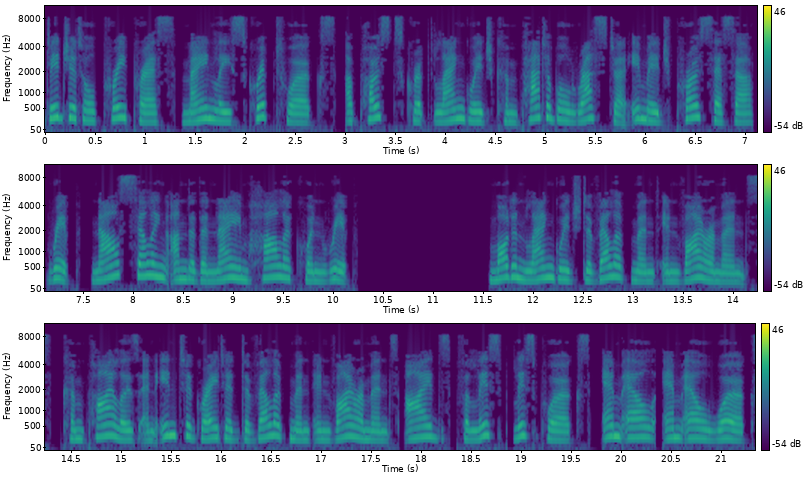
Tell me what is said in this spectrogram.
Digital Prepress mainly Scriptworks, a PostScript language-compatible raster image processor RIP, now selling under the name Harlequin RIP Modern language development environments, compilers and integrated development environments IDEs for Lisp Lispworks, ML MLworks,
